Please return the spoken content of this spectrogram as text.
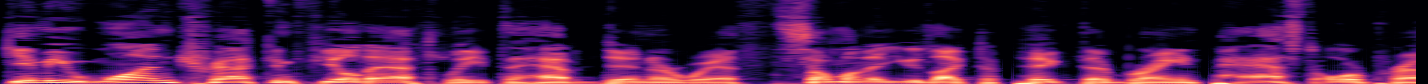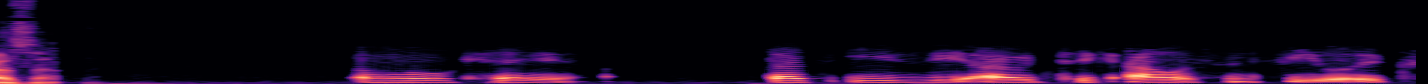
give me one track and field athlete to have dinner with, someone that you'd like to pick their brain, past or present. Oh, okay, that's easy. I would pick Allyson Felix.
